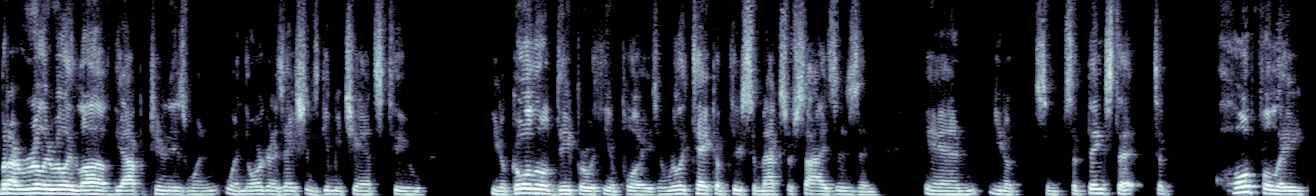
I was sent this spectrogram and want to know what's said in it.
but I really, really love the opportunities when when the organizations give me a chance to, you know, go a little deeper with the employees and really take them through some exercises and and you know some some things to to hopefully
